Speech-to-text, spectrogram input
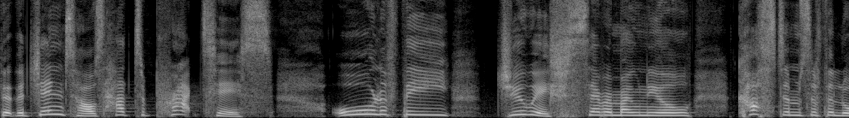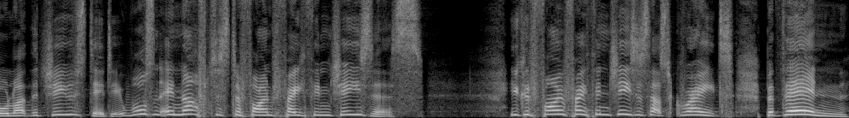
that the Gentiles had to practice all of the Jewish ceremonial customs of the law like the Jews did. It wasn't enough just to find faith in Jesus. You could find faith in Jesus, that's great, but then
